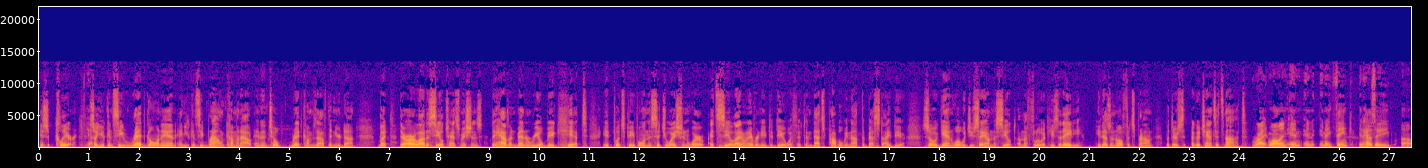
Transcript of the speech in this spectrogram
is clear, Yeah. so you can see red going in, and you can see brown coming out. And until red comes out, then you're done. But there are a lot of sealed transmissions. They haven't been a real big hit. It puts people in the situation where it's sealed. I don't ever need to deal with it, and that's probably not the best idea. So again, what would you say on the sealed on the fluid? He's at 80. He doesn't know if it's brown, but there's a good chance it's not. Right. Well, and and and, and I think it has a uh,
